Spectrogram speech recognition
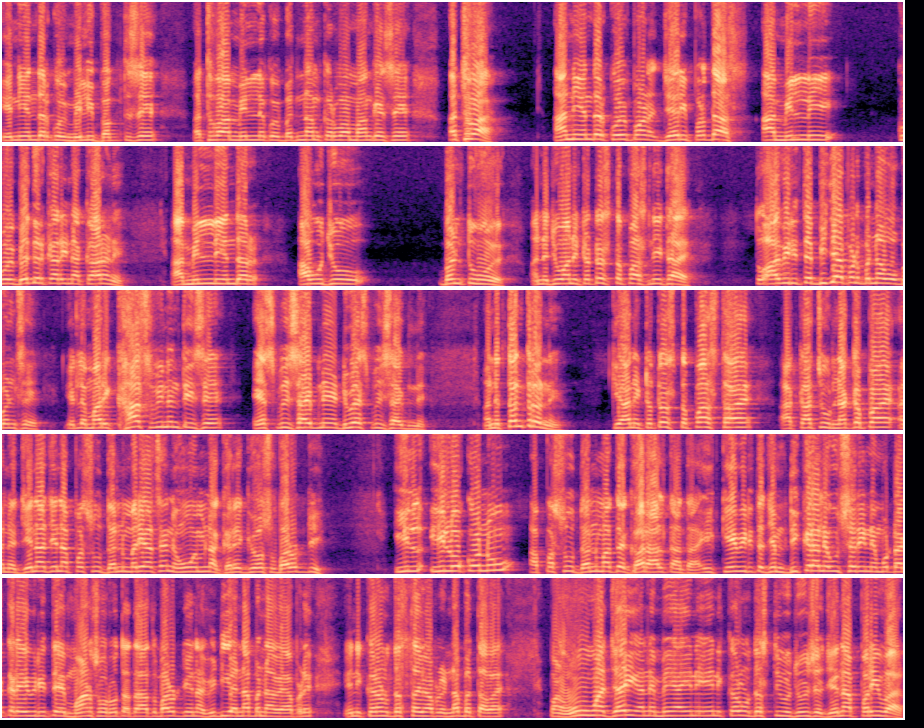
એની અંદર કોઈ મિલી ભક્ત છે, અથવા મિલને કોઈ બદનામ કરવા માંગે છે, અથવા આની અંદર કોઈ પણ ઝેરી પદાર્થ આ મિલની કોઈ બેદરકારીના કારણે આ મિલની અંદર આવું જો બનતું હોય અને જો આની તટસ્થ તપાસ નહીં થાય, તો આવી રીતે બીજા પણ બનાવો બનશે. એટલે મારી ખાસ વિનંતી છે એસપી સાહેબને, ડીએસપી સાહેબને અને તંત્રને કે આની તટસ્થ તપાસ થાય, આ કાચું ના કપાય અને જેના જેના પશુ ધન મર્યા છે ને હું એમના ઘરે ગયો છું બારોટજી. એ એ લોકોનું આ પશુ ધન માટે ઘર હાલતા હતા. એ કેવી રીતે જેમ દીકરાને ઉછેરીને મોટા કરે એવી રીતે માણસો રોતા હતા. તો બારોટજીના વિડીયા ના બનાવે આપણે. એની કરુણ દસ્તાવેજ આપણે ન બતાવાય. પણ હું ત્યાં જઈ અને મેં આવીને એની કરુણ દસ્તીઓ જોઈ છે. જેના પરિવાર,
